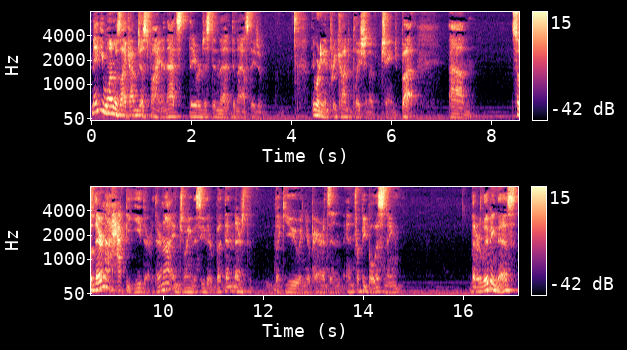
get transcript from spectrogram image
maybe one was like I'm just fine and that's they were just in that denial stage of they weren't even pre-contemplation of change, but um so they're not happy either. They're not enjoying this either. But then there's the, like you and your parents and and for people listening that are living this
